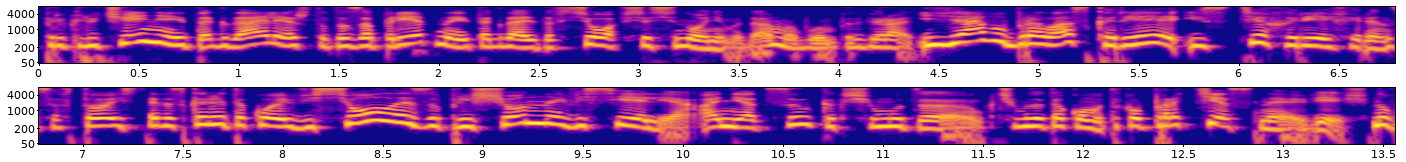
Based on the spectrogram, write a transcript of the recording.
приключения и так далее, что-то запретное и так далее. Это все, все синонимы, да, мы будем подбирать. И я выбрала скорее из тех референсов. То есть это скорее такое веселое, запрещенное веселье, а не отсылка к чему-то, к чему-то такому. Такая протестная вещь. Ну,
